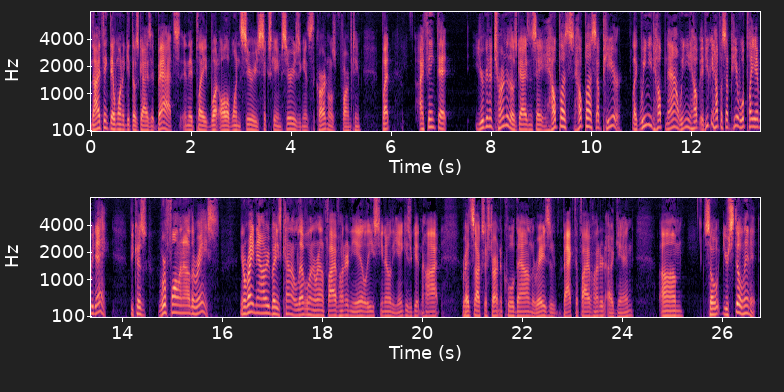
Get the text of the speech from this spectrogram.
Now I think they want to get those guys at bats, and they played what all of one series, six game series against the Cardinals farm team. But I think that you're going to turn to those guys and say, "Help us, help us up here. Like we need help now. We need help. If you can help us up here, we'll play every day because we're falling out of the race." You know, right now everybody's kind of leveling around 500 in the AL East. You know, the Yankees are getting hot. Red Sox are starting to cool down. The Rays are back to 500 again. Um, so you're still in it,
